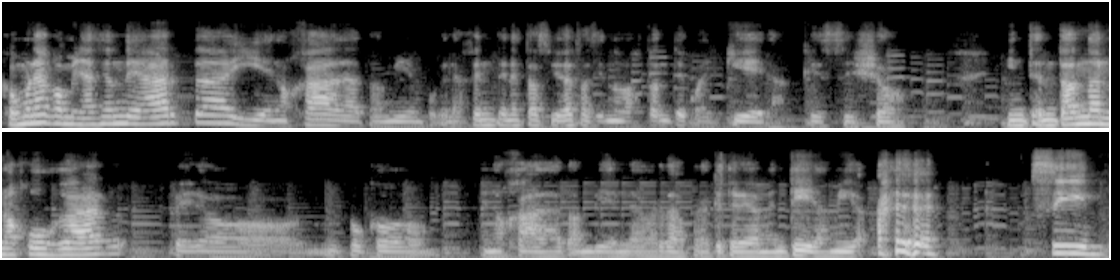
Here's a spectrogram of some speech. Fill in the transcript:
como una combinación de harta y enojada también, porque la gente en esta ciudad está haciendo bastante cualquiera, qué sé yo. Intentando no juzgar, pero un poco enojada también, la verdad, para que te vea mentir, amiga. sí,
